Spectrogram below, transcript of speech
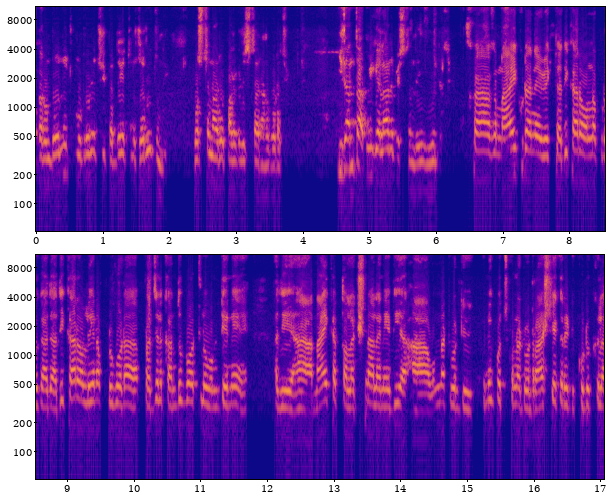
ఒక రెండు రోజుల నుంచి మూడు రోజుల నుంచి పెద్ద ఎత్తున జరుగుతుంది. వస్తున్నారు పలకరిస్తారని కూడా చెప్పి ఇదంతా మీకు ఎలా అనిపిస్తుంది ఒక నాయకుడు అనే వ్యక్తి అధికారం ఉన్నప్పుడు కాదు అధికారం లేనప్పుడు కూడా ప్రజలకు అందుబాటులో ఉంటేనే అది ఆ నాయకత్వ లక్షణాలు అనేది ఆ ఉన్నటువంటి పుణిపుచ్చుకున్నటువంటి రాజశేఖర రెడ్డి కొడుకుల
